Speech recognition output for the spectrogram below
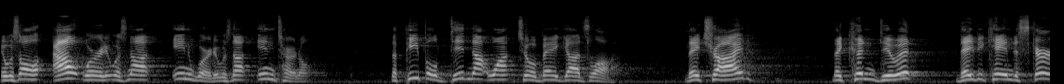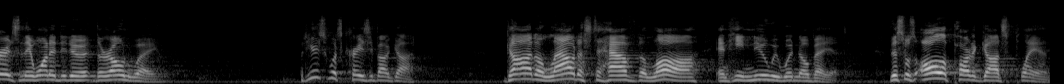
It was all outward, it was not inward, it was not internal. The people did not want to obey God's law. They tried, they couldn't do it, they became discouraged and they wanted to do it their own way. But here's what's crazy about God God allowed us to have the law, and He knew we wouldn't obey it. This was all a part of God's plan.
